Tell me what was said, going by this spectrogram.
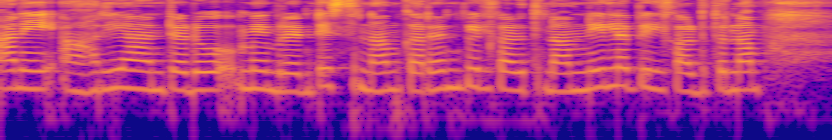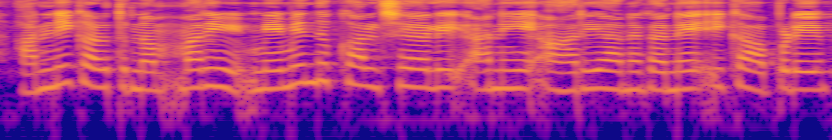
అని ఆర్య అంటాడు. మేము రెంట్ ఇస్తున్నాం కరెంట్ బిల్ కడుతున్నాం నీళ్ళ బిల్ కడుతున్నాం అన్నీ కడుతున్నాం. మరి మేమెందుకు కాల్ చేయాలి? అని ఆర్య అనగానే ఇక అప్పుడే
